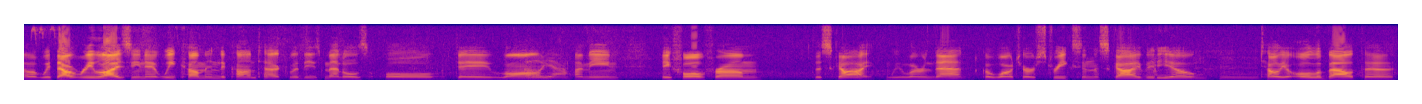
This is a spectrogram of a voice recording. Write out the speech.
uh, without realizing it, we come into contact with these metals all day long. Oh, yeah. I mean, they fall from the sky. We learned that. Go watch our Streaks in the Sky video. Mm-hmm. Tell you all about the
